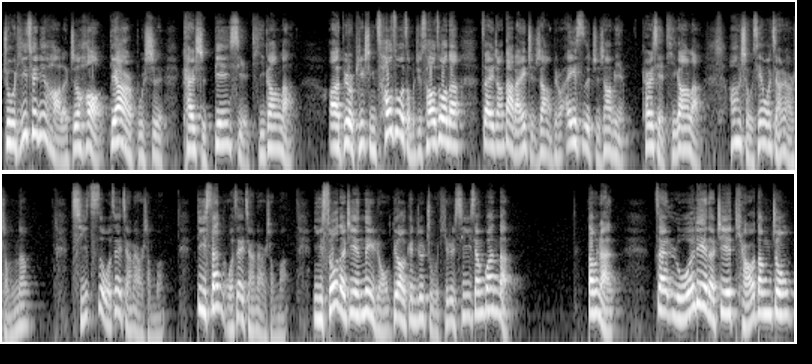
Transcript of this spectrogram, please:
主题确定好了之后，第二步是开始编写提纲了啊。比如平时你操作怎么去操作呢？在一张大白纸上，比如 A4 纸上面开始写提纲了啊。首先我讲点什么呢？其次我再讲点什么？第三我再讲点什么？你所有的这些内容都要跟这个主题是息息相关的。当然，在罗列的这些条当中，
